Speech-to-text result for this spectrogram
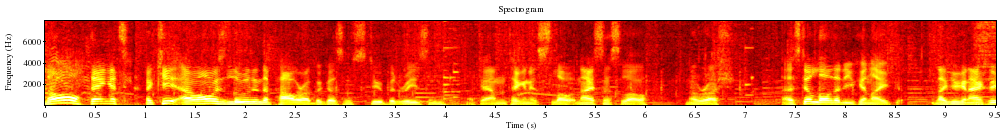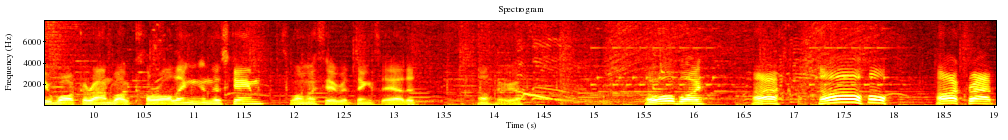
No, dang it. I keep, I'm always losing the power up because of stupid reason. Okay, I'm taking it slow. Nice and slow. No rush. I still love that you can like, like you can actually walk around while crawling in this game. It's one of my favorite things they added. Oh, here we go. Oh boy. Ah, no! Oh crap.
